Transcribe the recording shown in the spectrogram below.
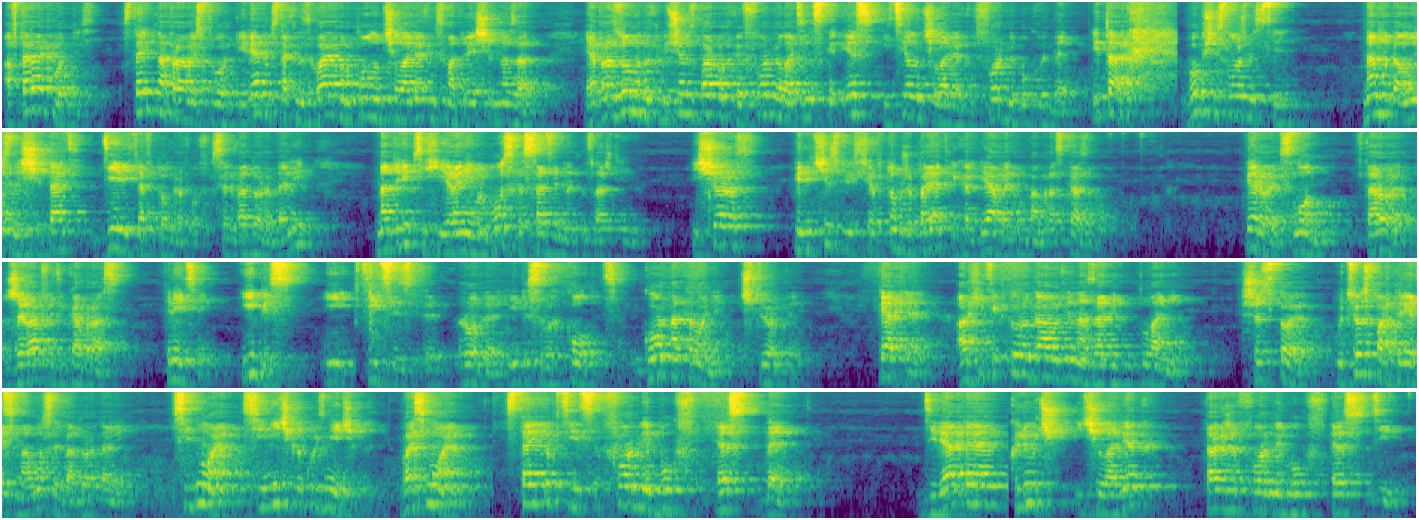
А вторая подпись стоит на правой створке, рядом с так называемым полым человеком, смотрящим назад и образованы ключом с бородкой в форме латинской «С» и телом человека в форме буквы «Д». Итак, в общей сложности нам удалось насчитать 9 автографов Сальвадора Дали на триптихе Иеронима Босха «Сад земных наслаждений». Еще раз перечислю все в том же порядке, как я об этом вам рассказывал. Первое – слон. Второе. Жираф и дикобраз. Третье. Ибис и птицы э, рода ибисовых колпица. Гор на троне. Четвертое. Пятое. Архитектура Гауди на заднем плане. Шестое. Утес-портрет самого Сальвадора Дали. Седьмое. Синичка-кузнечик. Восьмое. Стайка птиц в форме букв СД. Девятое. Ключ и человек также в форме букв SD.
